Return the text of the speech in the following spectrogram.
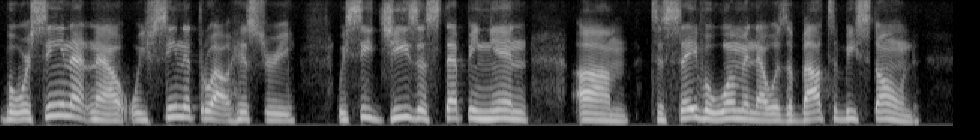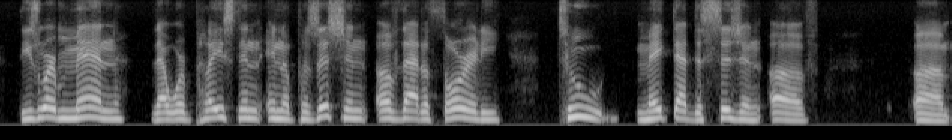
But we're seeing that now. We've seen it throughout history. We see Jesus stepping in um, to save a woman that was about to be stoned. These were men that were placed in in a position of that authority to make that decision of, um,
